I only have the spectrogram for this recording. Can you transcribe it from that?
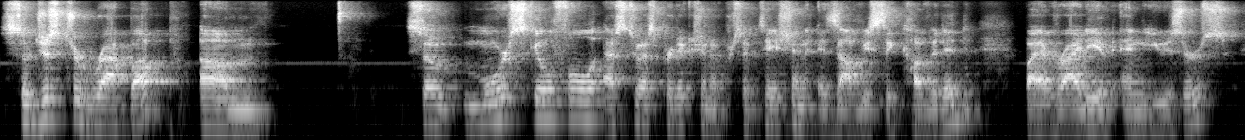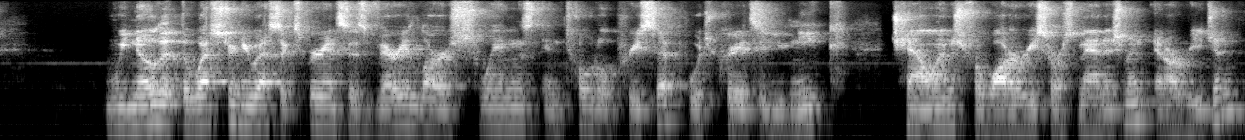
So just to wrap up, um, so more skillful S2S prediction of precipitation is obviously coveted by a variety of end users. We know that the Western US experiences very large swings in total precip, which creates a unique challenge for water resource management in our region.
